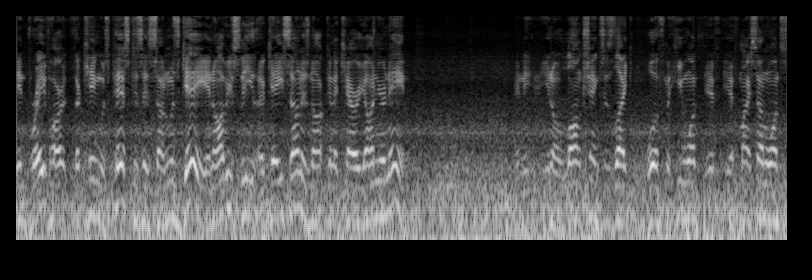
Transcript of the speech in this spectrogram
in Braveheart, the king was pissed because his son was gay. And obviously, a gay son is not going to carry on your name. And you know, Longshanks is like, well, if he wants, if if my son wants,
